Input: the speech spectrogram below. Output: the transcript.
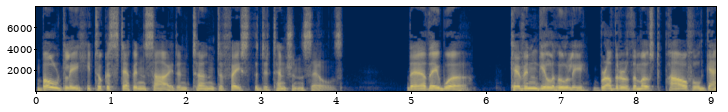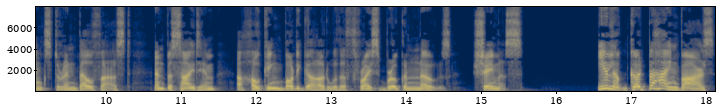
Boldly, he took a step inside and turned to face the detention cells. There they were Kevin Gilhooly, brother of the most powerful gangster in Belfast, and beside him, a hulking bodyguard with a thrice broken nose, Seamus. You look good behind bars,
